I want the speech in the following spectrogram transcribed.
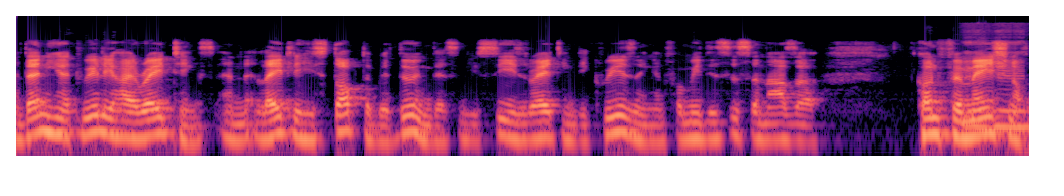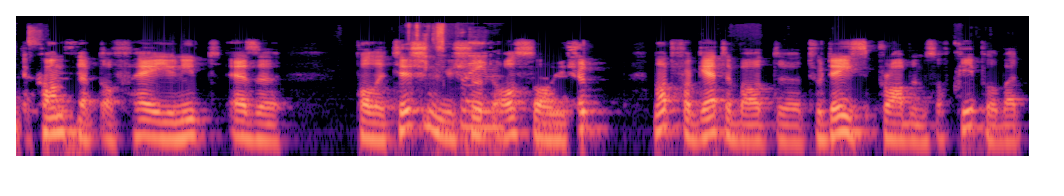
and then he had really high ratings. And lately he stopped a bit doing this. And you see his rating decreasing. And for me, this is another confirmation mm-hmm. of the concept of, hey, you need, as a politician, Explain. you should also, you should not forget about the, today's problems of people, but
